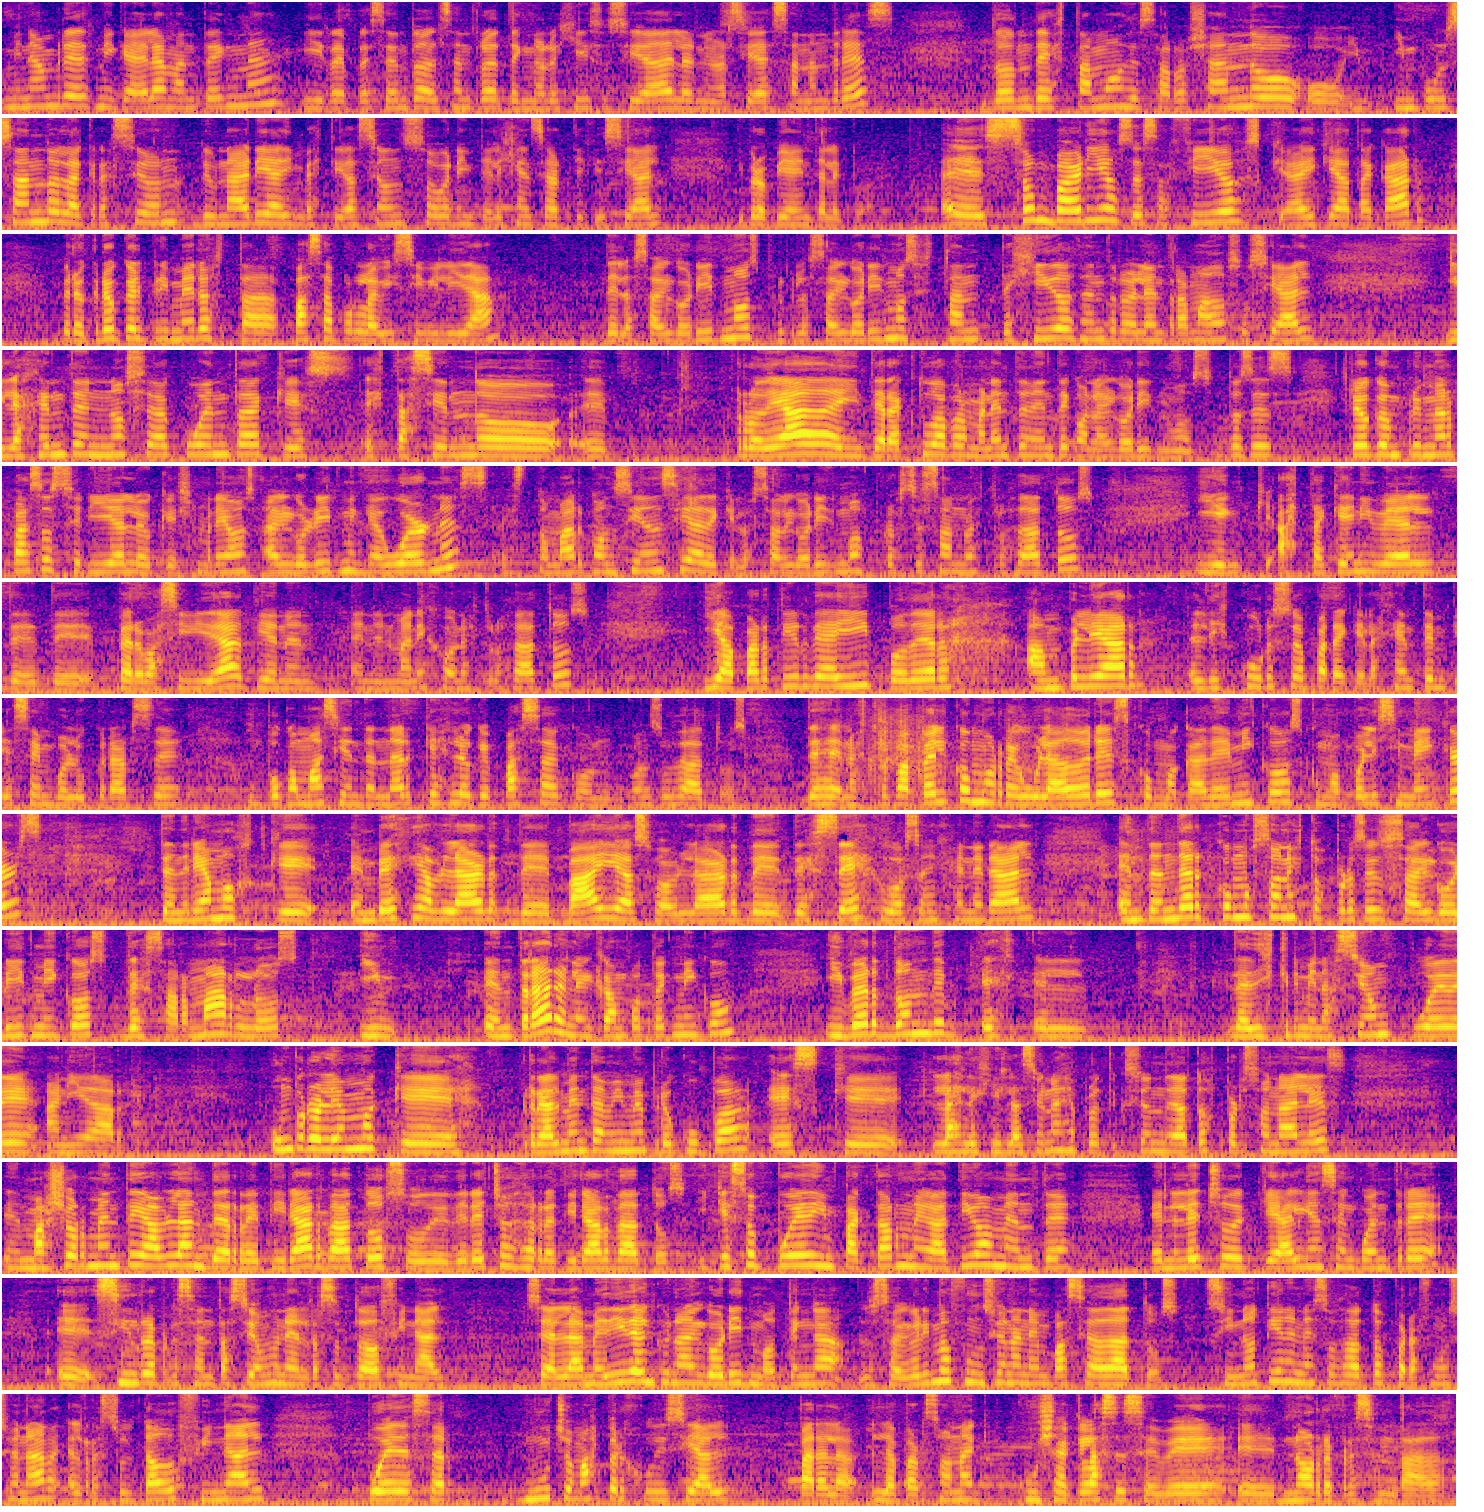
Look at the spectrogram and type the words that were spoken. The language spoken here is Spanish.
Mi nombre es Micaela Mantegna y represento al Centro de Tecnología y Sociedad de la Universidad de San Andrés, donde estamos desarrollando o impulsando la creación de un área de investigación sobre inteligencia artificial y propiedad intelectual. Eh, son varios desafíos que hay que atacar, pero creo que el primero está, pasa por la visibilidad de los algoritmos, porque los algoritmos están tejidos dentro del entramado social y la gente no se da cuenta que está siendo eh, rodeada e interactúa permanentemente con algoritmos. Entonces, creo que un primer paso sería lo que llamaríamos algorithmic awareness, es tomar conciencia de que los algoritmos procesan nuestros datos y hasta qué nivel de, pervasividad tienen en el manejo de nuestros datos y a partir de ahí poder ampliar el discurso para que la gente empiece a involucrarse un poco más y entender qué es lo que pasa con, con sus datos. Desde nuestro papel como reguladores, como académicos, como policy makers, tendríamos que, en vez de hablar de bias o hablar de, sesgos en general, entender cómo son estos procesos algorítmicos, desarmarlos y entrar en el campo técnico y ver dónde la discriminación puede anidar. Un problema que realmente a mí me preocupa es que las legislaciones de protección de datos personales eh, mayormente hablan de retirar datos o de derechos de retirar datos y que eso puede impactar negativamente en el hecho de que alguien se encuentre eh, sin representación en el resultado final. O sea, la medida en que un algoritmo tenga, los algoritmos funcionan en base a datos, si no tienen esos datos para funcionar, el resultado final puede ser mucho más perjudicial para la, persona cuya clase se ve eh, no representada.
